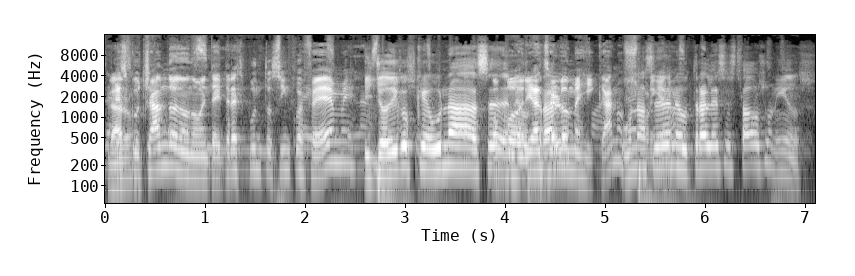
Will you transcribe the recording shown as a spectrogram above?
escuchando en los 93.5 FM. Y yo digo que una sede O podrían neutral, ser los mexicanos. Una ¿por qué sede no? neutral es Estados Unidos.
